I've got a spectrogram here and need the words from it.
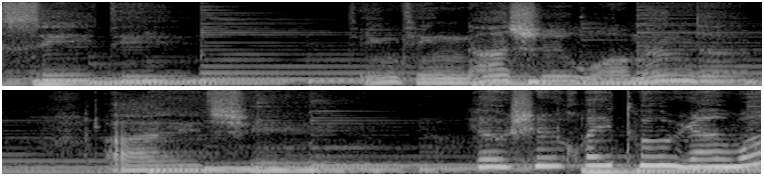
CD，听听那是我们的爱情。有时会突然忘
